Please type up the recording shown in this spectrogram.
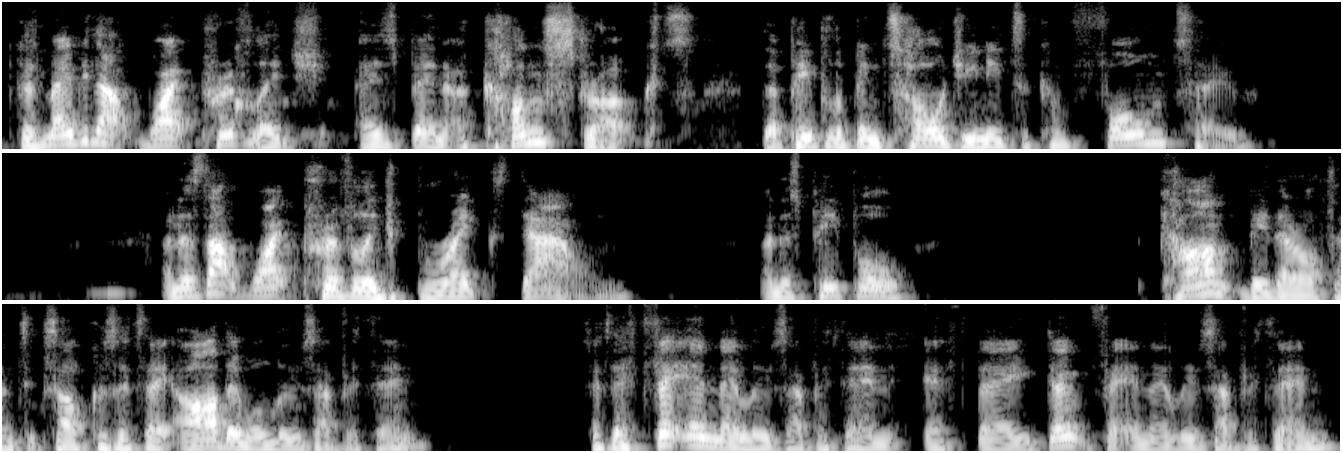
because maybe that white privilege has been a construct that people have been told you need to conform to. And as that white privilege breaks down, and as people can't be their authentic self, because if they are, they will lose everything. So if they fit in, they lose everything. If they don't fit in, they lose everything.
